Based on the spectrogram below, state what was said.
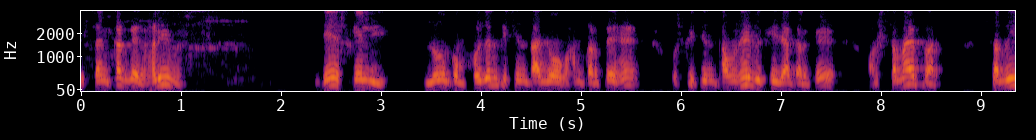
इस संकट के घड़ी में देश के लिए लोगों को भोजन की चिंता जो हम करते हैं, उसकी चिंता उन्हें भी खींचा करके और समय पर सभी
